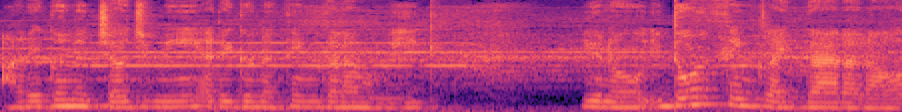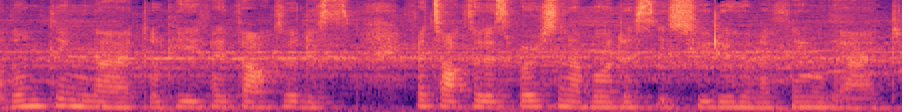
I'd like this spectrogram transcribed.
are they gonna judge me? Are they gonna think that I'm weak? You know, don't think like that at all. Don't think that, okay, if I talk to this if I talk to this person about this issue, they're gonna think that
